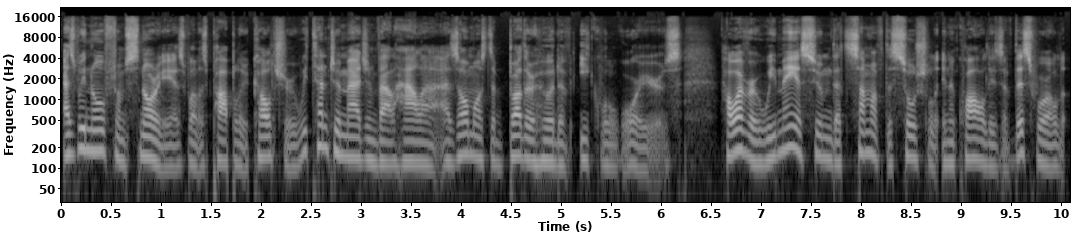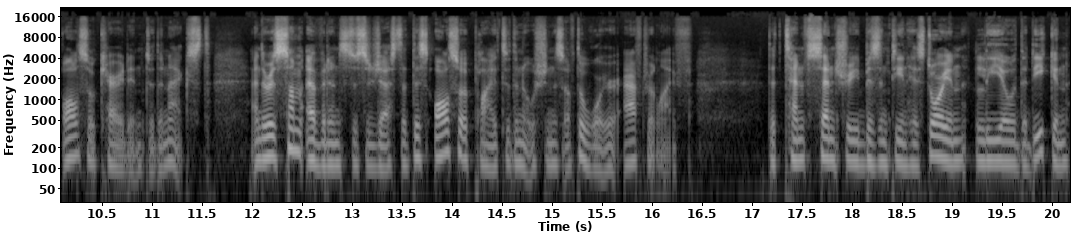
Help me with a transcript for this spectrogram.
As we know from Snorri as well as popular culture, we tend to imagine Valhalla as almost a brotherhood of equal warriors. However, we may assume that some of the social inequalities of this world also carried into the next, and there is some evidence to suggest that this also applied to the notions of the warrior afterlife. The 10th century Byzantine historian Leo the Deacon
